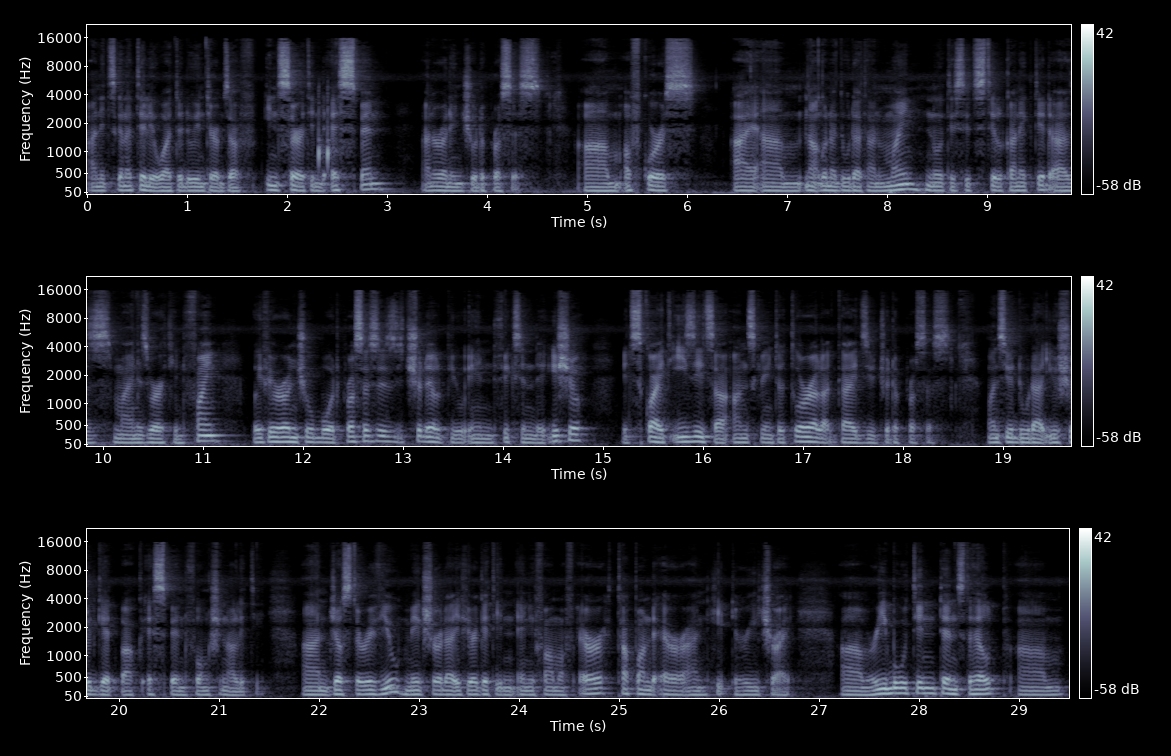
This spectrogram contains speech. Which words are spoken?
and it's going to tell you what to do in terms of inserting the S Pen and running through the process. Um, of course, I am not going to do that on mine. Notice it's still connected as mine is working fine. But if you run through both processes, it should help you in fixing the issue. It's quite easy. It's an on-screen tutorial that guides you through the process. Once you do that, you should get back S Pen functionality. And just to review, make sure that if you're getting any form of error, tap on the error and hit the retry. Um, rebooting tends to help. Um,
